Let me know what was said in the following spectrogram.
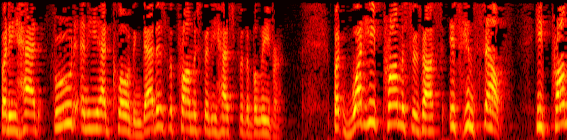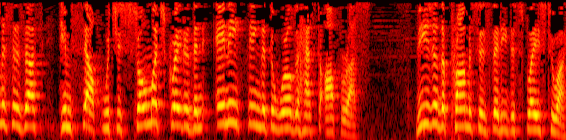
But he had food and he had clothing. That is the promise that he has for the believer. But what he promises us is himself. He promises us himself, which is so much greater than anything that the world has to offer us. These are the promises that he displays to us.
